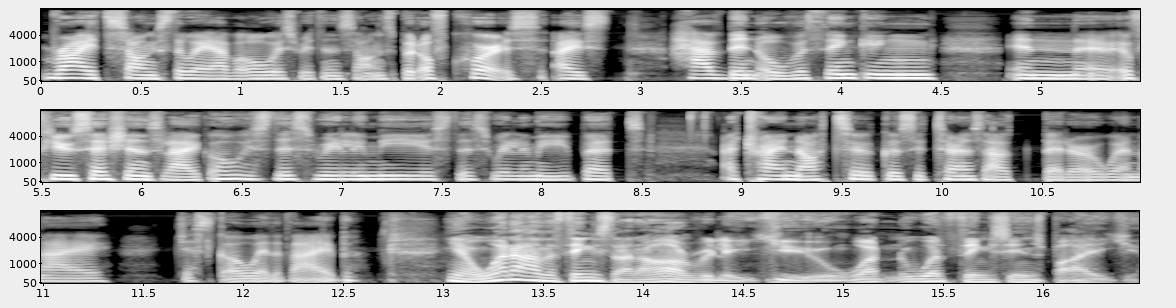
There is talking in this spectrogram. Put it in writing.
write songs the way I've always written songs. But of course, I have been overthinking in uh, a few sessions, like, oh, is this really me? Is this really me? But I try not to because it turns out better when I just go with the vibe. Yeah, what are the things that are really you? What what things inspire you?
